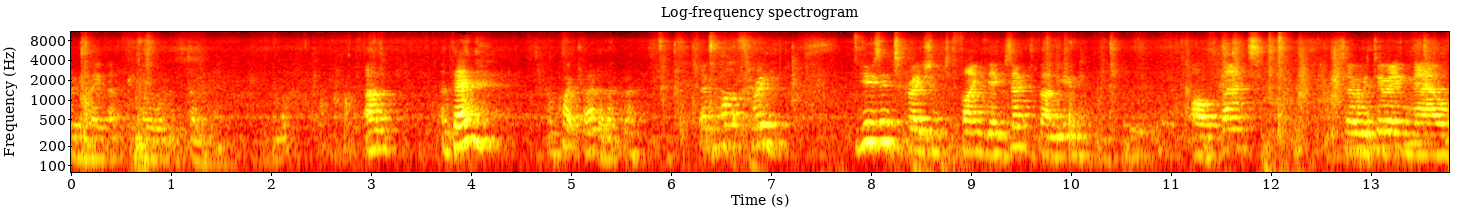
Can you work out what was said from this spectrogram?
really make that clear what we've done. Um, and then, I'm quite proud of that. Then part three, use integration to find the exact value of that. So we're doing now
